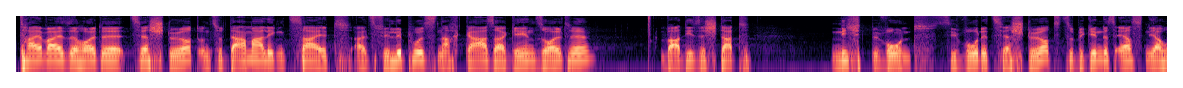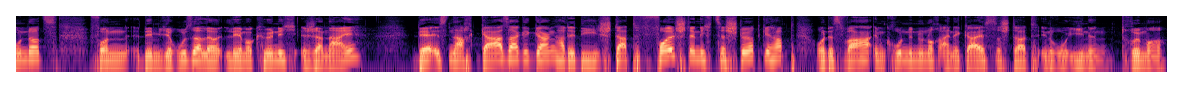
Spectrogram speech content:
teilweise heute zerstört. Und zur damaligen Zeit, als Philippus nach Gaza gehen sollte, war diese Stadt nicht bewohnt. Sie wurde zerstört zu Beginn des ersten Jahrhunderts von dem Jerusalemer König Janai. Der ist nach Gaza gegangen, hatte die Stadt vollständig zerstört gehabt und es war im Grunde nur noch eine Geisterstadt in Ruinen, Trümmer.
